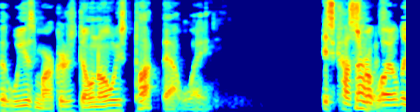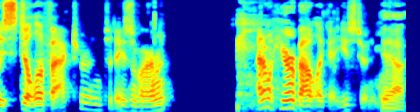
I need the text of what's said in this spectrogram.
But we as marketers don't always talk that way. Is customer it's- loyalty still a factor in today's environment? I don't hear about it like I used to anymore. Yeah. I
